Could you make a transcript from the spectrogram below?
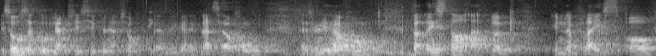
It's also called Naturally Supernatural. There we go. That's helpful. That's really helpful. But they start that book in the place of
